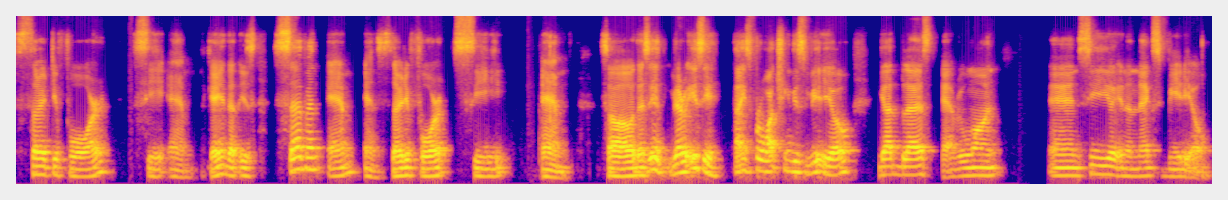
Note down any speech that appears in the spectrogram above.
34 cm. Okay, that is 7m and 34 cm. So that's it. Very easy. Thanks for watching this video. God bless everyone and see you in the next video.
